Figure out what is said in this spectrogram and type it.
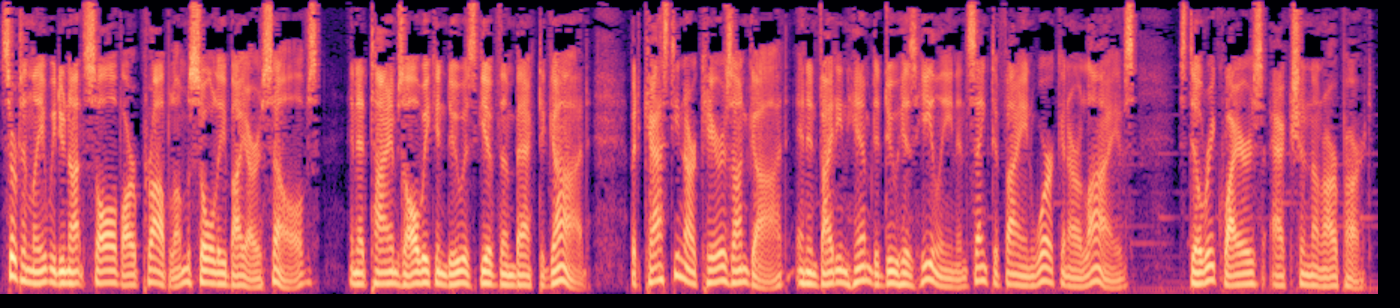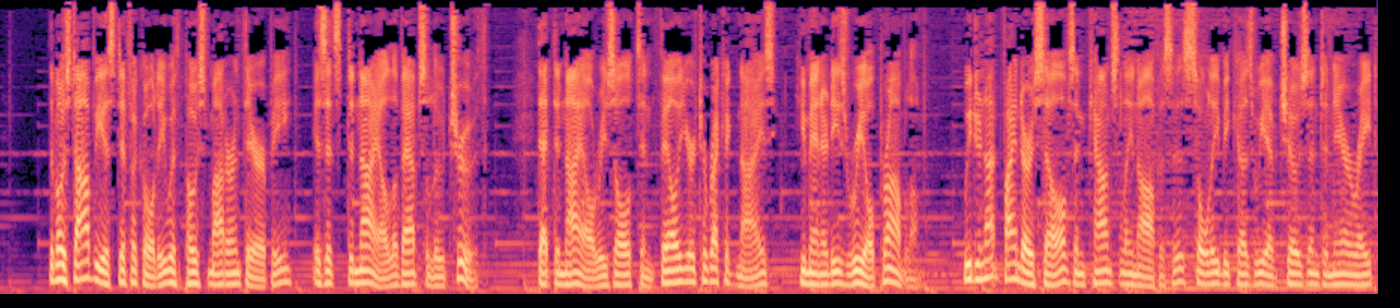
Certainly we do not solve our problems solely by ourselves, and at times all we can do is give them back to God. But casting our cares on God and inviting Him to do His healing and sanctifying work in our lives still requires action on our part. The most obvious difficulty with postmodern therapy is its denial of absolute truth. That denial results in failure to recognize humanity's real problem. We do not find ourselves in counseling offices solely because we have chosen to narrate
